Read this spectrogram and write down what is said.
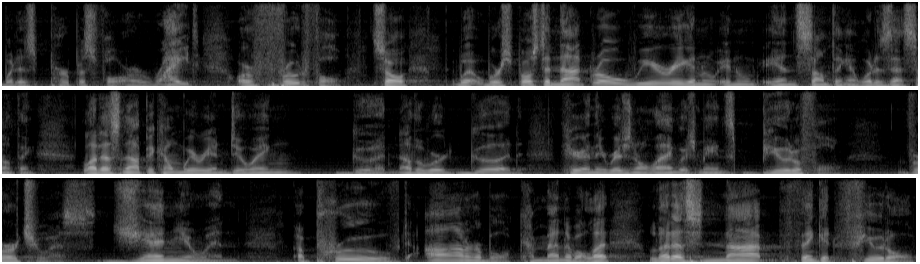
what is purposeful or right or fruitful. So we're supposed to not grow weary in, in, in something. And what is that something? Let us not become weary in doing good. Now, the word good here in the original language means beautiful, virtuous, genuine, approved, honorable, commendable. Let, let us not think it futile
